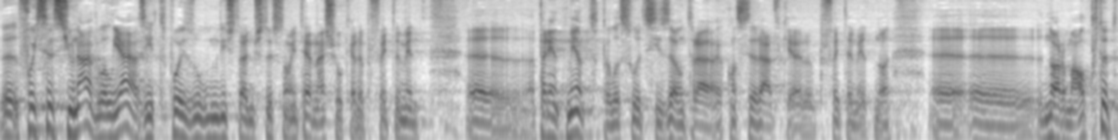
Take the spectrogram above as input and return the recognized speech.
eh, foi sancionado, aliás, e depois o Ministro da Administração Interna achou que era perfeitamente, uh, aparentemente, pela sua decisão, terá considerado que era perfeitamente no, uh, uh, normal. Portanto,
